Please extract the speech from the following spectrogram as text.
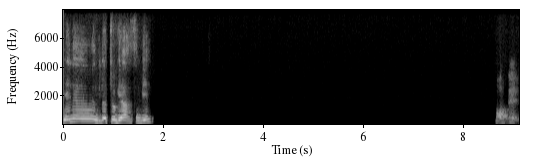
얘는 몇 쪽이야, 승빈? 나한테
